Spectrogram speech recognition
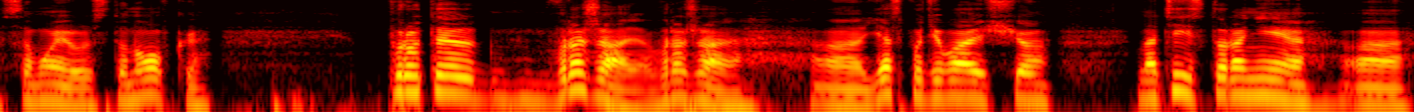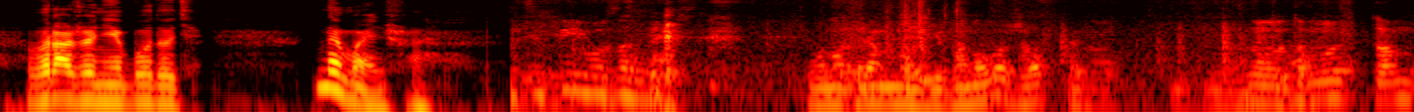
самої установки. Проте вражає, вражає. Е, Я сподіваюся, що на тій стороні е, враження будуть не менше. Воно прям ну, їбануло жорстко. Ну, тому там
